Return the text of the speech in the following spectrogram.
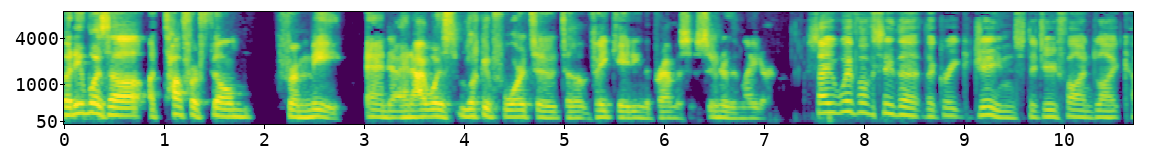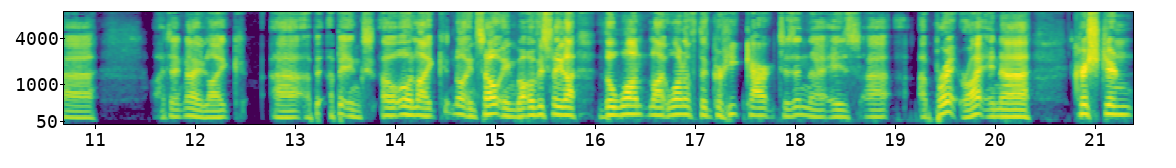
But it was a, a tougher film for me, and and I was looking forward to to vacating the premises sooner than later. So, with obviously the the Greek genes, did you find like uh I don't know, like uh, a bit, a bit, ins- or, or, like not insulting, but obviously like the one, like one of the Greek characters in there is uh, a Brit, right? In uh, Christian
